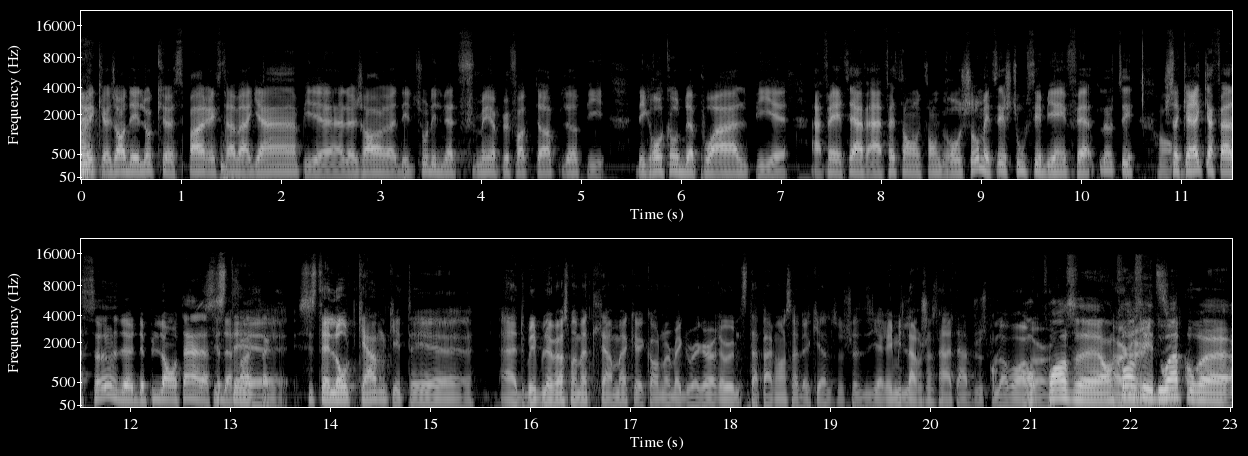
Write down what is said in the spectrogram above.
Avec euh, genre des looks euh, super extravagants, puis euh, elle a genre des toujours des lunettes fumées un peu fucked up, là, puis des gros côtes de poils, puis euh, elle fait, elle, elle fait son, son gros show, mais je trouve que c'est bien fait. Là. Je suis correct qu'elle fasse ça. de- depuis longtemps, elle Si essaie de faire ça. si c'était l'autre canne qui était euh, à WWE en ce moment, clairement que Conor McGregor aurait eu une petite apparence avec elle. Ça, je te le dis, il aurait mis de l'argent sur la table juste pour l'avoir. on un- croise euh, on un croise les doigts pour euh,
